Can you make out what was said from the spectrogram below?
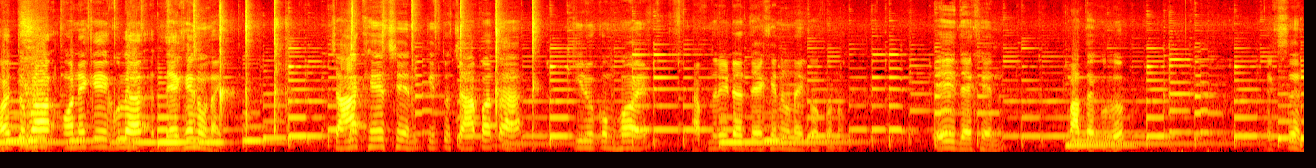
হয়তোবা অনেকে এগুলা দেখেনও নাই। চা খেয়েছেন কিন্তু চা পাতা কীরকম হয় আপনারা এটা দেখেনও নাই কখনো। এই দেখেন পাতাগুলো। দেখছেন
